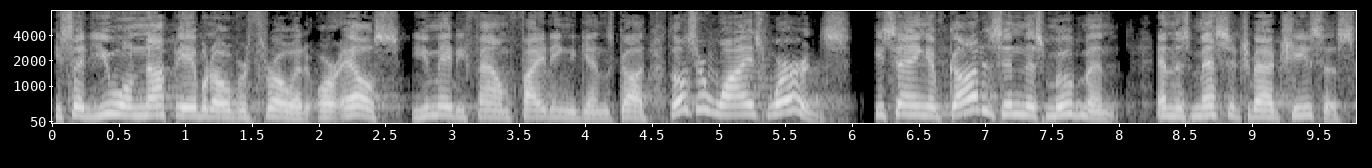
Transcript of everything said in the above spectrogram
he said, You will not be able to overthrow it, or else you may be found fighting against God. Those are wise words. He's saying, If God is in this movement and this message about Jesus,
